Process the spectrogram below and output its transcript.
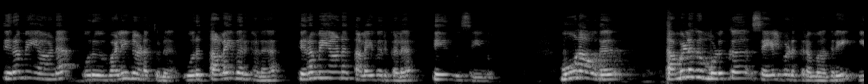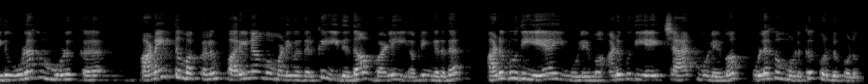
திறமையான ஒரு வழிநடத்துனர் ஒரு தலைவர்களை திறமையான தலைவர்களை தேர்வு செய்யணும். மூணாவது தமிழகம் முழுக்க செயல்படுத்துற மாதிரி இது உலகம் முழுக்க அனைத்து மக்களும் பரிணாமம் அடைவதற்கு இதுதான் வழி அப்படிங்கறத அனுபூதி ஏஐ மூலியமா அனுபூதி ஏஐ சாட் மூலியமா உலகம் முழுக்க கொண்டு போகணும்.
